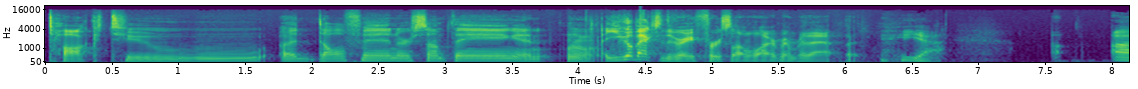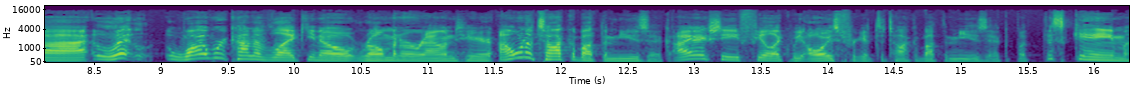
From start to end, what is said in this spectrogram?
talk to a dolphin or something, and mm, you go back to the very first level. I remember that, but yeah. Uh, let, while we're kind of like you know roaming around here, I want to talk about the music. I actually feel like we always forget to talk about the music, but this game,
